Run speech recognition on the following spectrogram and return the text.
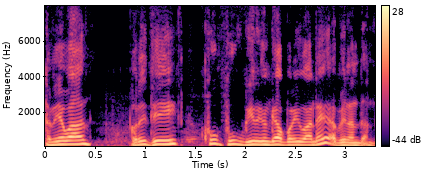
ધન્યવાદ. ફરીથી ખૂબ ખૂબ ગીરગંગા પરિવારને અભિનંદન.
